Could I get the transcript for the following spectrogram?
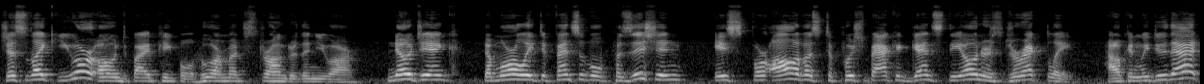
Just like you're owned by people who are much stronger than you are. No, Cenk, the morally defensible position is for all of us to push back against the owners directly. How can we do that?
